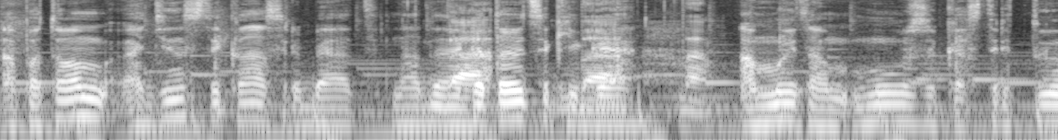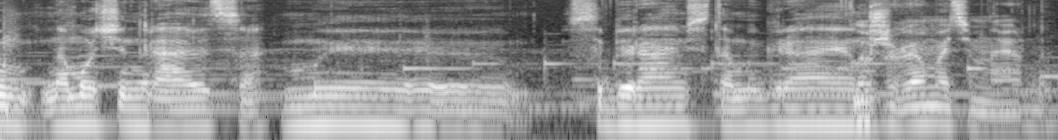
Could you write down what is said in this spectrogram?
а потом 11 класс, ребят, надо Да, готовиться к ЕГЭ. Да, да. А мы там музыка, стритуем, нам очень нравится. Мы э, собираемся, там играем. Ну, живем этим, наверное.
